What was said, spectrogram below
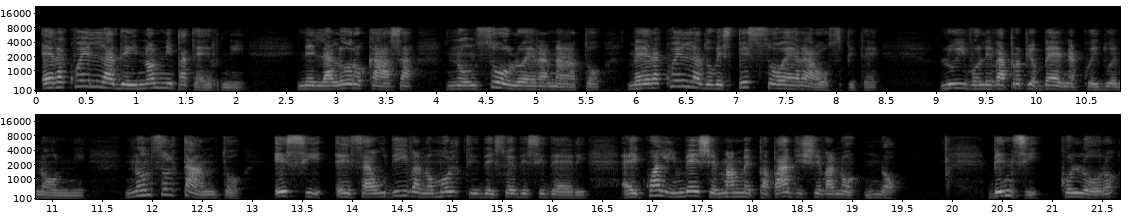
era quella dei nonni paterni. Nella loro casa non solo era nato, ma era quella dove spesso era ospite. Lui voleva proprio bene a quei due nonni, non soltanto essi esaudivano molti dei suoi desideri, ai quali invece mamma e papà dicevano no, bensì con loro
